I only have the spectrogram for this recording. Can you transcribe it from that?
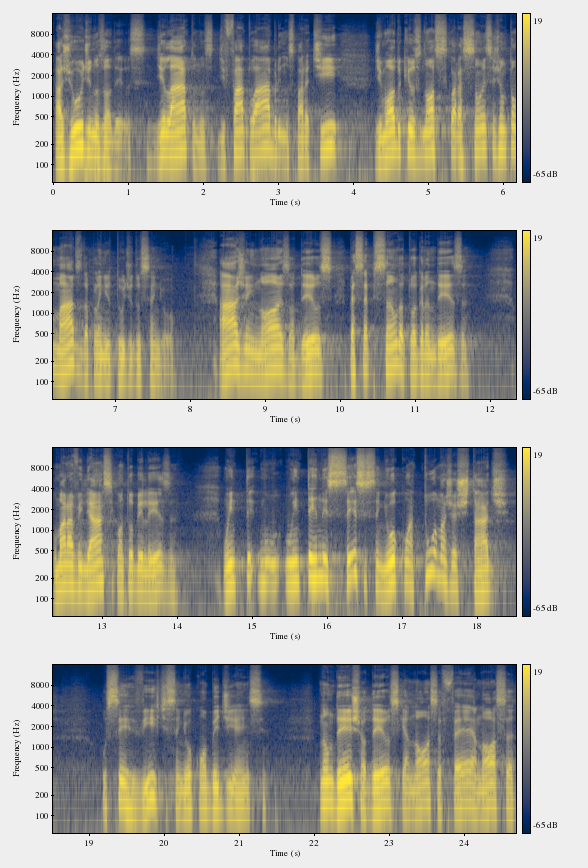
Ajude-nos, ó Deus, dilata-nos, de fato, abre-nos para Ti de modo que os nossos corações sejam tomados da plenitude do Senhor. Haja em nós, ó Deus, percepção da tua grandeza, o maravilhar-se com a tua beleza, o enternecer-se, Senhor, com a tua majestade, o servir-te, Senhor, com obediência. Não deixa, ó Deus, que a nossa fé, a nossa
